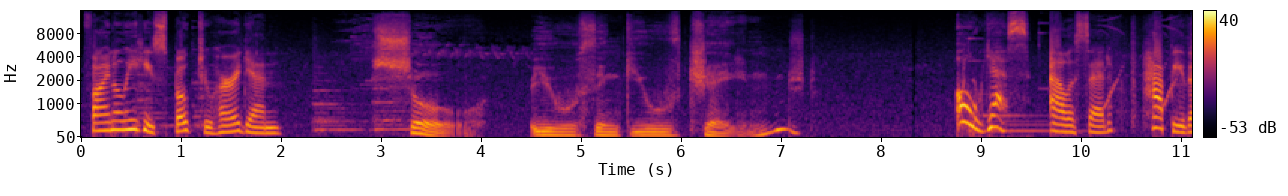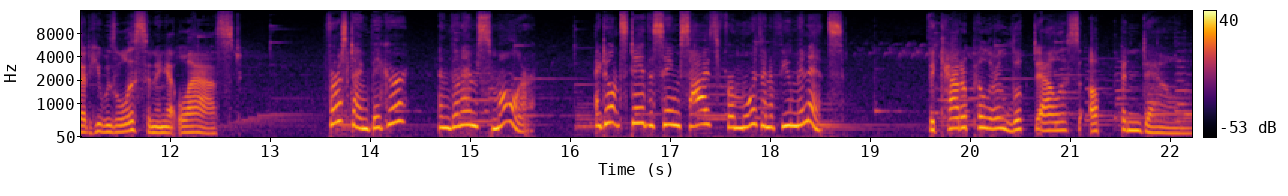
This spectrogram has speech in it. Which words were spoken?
Finally, he spoke to her again. So, you think you've changed? Oh, yes. Alice said, happy that he was listening at last. First I'm bigger, and then I'm smaller. I don't stay the same size for more than a few minutes. The caterpillar looked Alice up and down.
